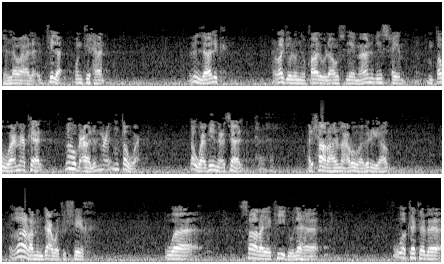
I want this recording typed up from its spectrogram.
جل وعلا ابتلاء وامتحان. من ذلك رجل يقال له سليمان بن سحيم مطوع معكال. ما هو بعالم مطوع. طوع في معسال. الحارة المعروفة في الرياض غار من دعوة الشيخ وصار يكيد لها وكتب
